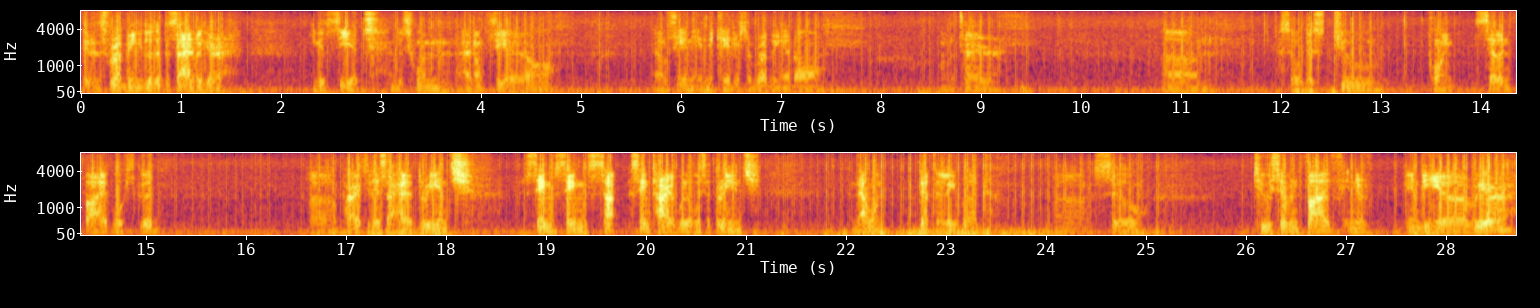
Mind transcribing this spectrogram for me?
it's rubbing. Look at the side over here. You can see it. This one, I don't see it at all. I don't see any indicators of rubbing at all on the tire. Um, so this 2.75 works good. Uh, prior to this, I had a three-inch, same same same tire, but it was a three-inch, and that one definitely rubbed. Uh, so 2.75 in the in the uh, rear.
